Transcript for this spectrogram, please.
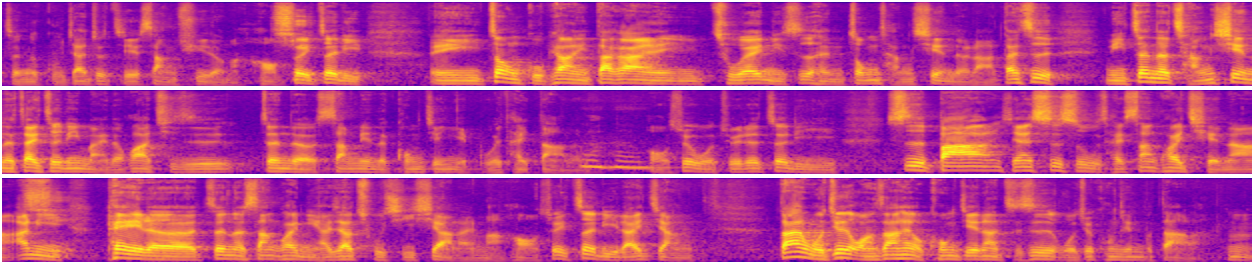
整个股价就直接上去了嘛，哈，所以这里。你这种股票，你大概除非你是很中长线的啦，但是你真的长线的在这里买的话，其实真的上面的空间也不会太大了。嗯、哦，所以我觉得这里四八，现在四十五才三块钱啊，啊，你配了真的三块，你还是要除息下来嘛，哈，所以这里来讲。当然，我觉得网上还有空间啊，只是我觉得空间不大了。嗯，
